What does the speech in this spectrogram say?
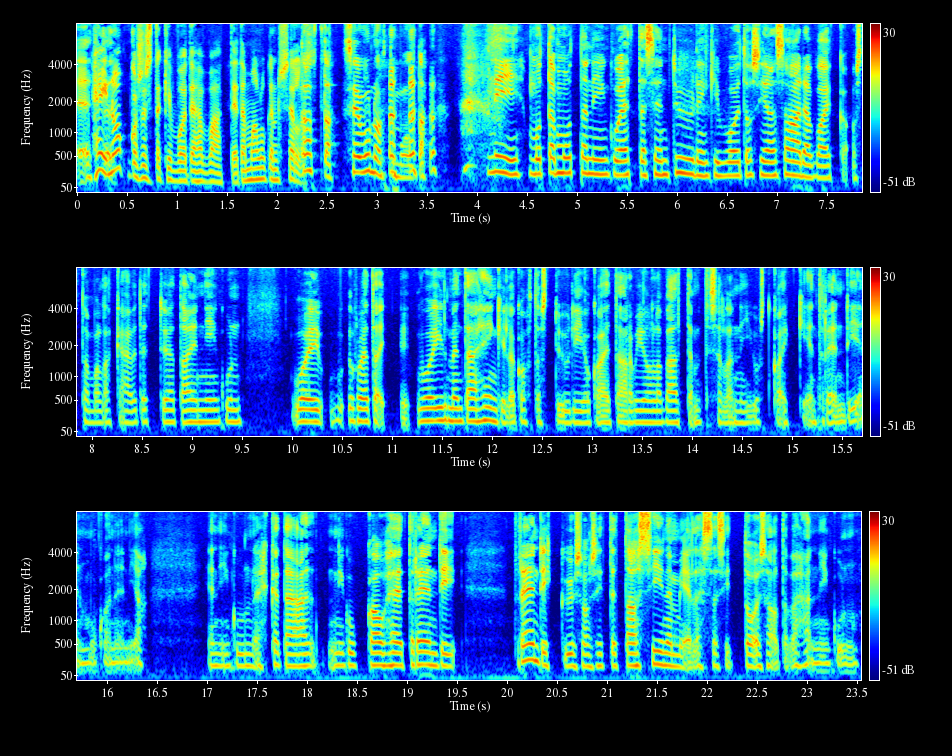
että, Hei, nokkosestakin voi tehdä vaatteita. Mä oon lukenut sellaista. Totta, se unohtui multa. niin, mutta, mutta niin kuin, että sen tyylinkin voi tosiaan saada vaikka ostamalla käytettyä tai niin kuin – voi, ruveta, voi ilmentää henkilökohtaista tyyliä, joka ei tarvitse olla välttämättä sellainen just kaikkien trendien mukainen. Ja, ja niin kuin ehkä tämä niin kuin kauhea trendi, trendikkyys on sitten taas siinä mielessä sit toisaalta vähän niin kuin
